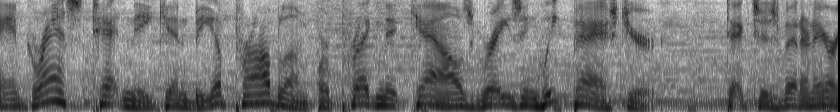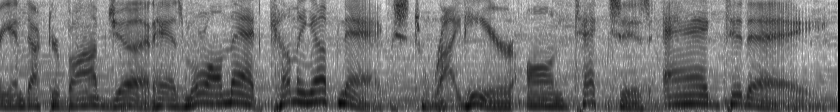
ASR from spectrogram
And grass tetany can be a problem for pregnant cows grazing wheat pasture. Texas veterinarian Dr. Bob Judd has more on that coming up next, right here on Texas Ag Today.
